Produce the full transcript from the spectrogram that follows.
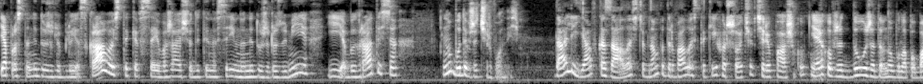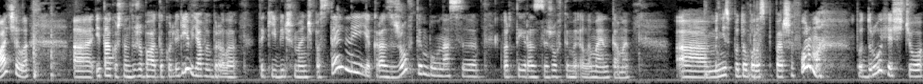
Я просто не дуже люблю яскраве ось таке все і вважаю, що дитина все рівно не дуже розуміє їй, аби гратися. Ну, буде вже червоний. Далі я вказала, щоб нам подарували ось такий горшочок, черепашку. Я його вже дуже давно була побачила. І також там дуже багато кольорів. Я вибрала такий більш-менш пастельний, якраз з жовтим, бо у нас е, квартира з жовтими елементами. Мені сподобалась, по-перше, форма. По-друге, що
